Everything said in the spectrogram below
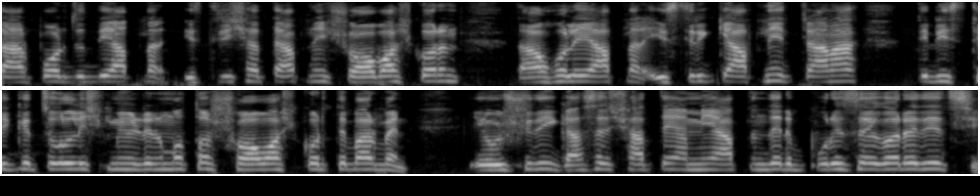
তারপর যদি আপনার স্ত্রীর সাথে আপনি সহবাস করেন তাহলে আপনার স্ত্রীকে আপনি টানা তিরিশ থেকে চল্লিশ মিনিটের মতো সহবাস করতে পারবেন। এই ওষুধি গাছের সাথে আমি আপনাদের পরিচয় করে দিচ্ছি।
